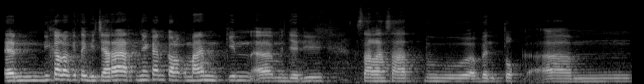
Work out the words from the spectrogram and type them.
Dan ini kalau kita bicara artinya kan kalau kemarin mungkin uh, menjadi salah satu bentuk um,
